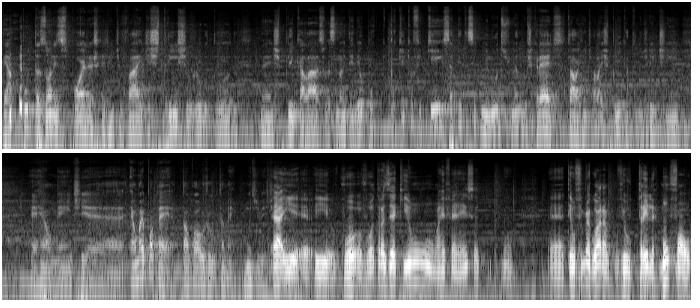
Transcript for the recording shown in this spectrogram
tem a puta zona de spoilers que a gente vai destrincha o jogo todo, né? Explica lá, se você não entendeu, por, por que, que eu fiquei 75 minutos vendo os créditos e tal, a gente vai lá explica tudo direitinho. É realmente é, é uma epopeia, tal qual o jogo também, muito divertido. É, e, e vou, vou trazer aqui um, uma referência, né? É, tem um filme agora, viu o trailer, Moonfall,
